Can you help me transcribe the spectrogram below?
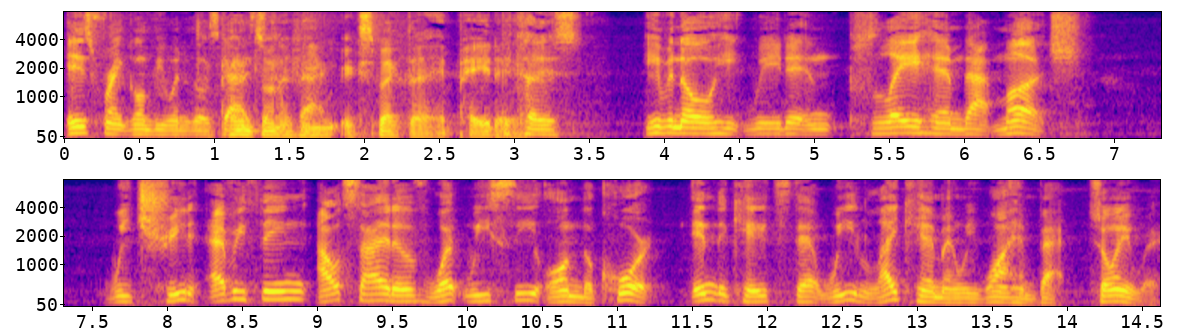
Is Frank going to be one of those guys Depends on if back? you expect a payday. Because even though he, we didn't play him that much, we treat everything outside of what we see on the court indicates that we like him and we want him back. So anyway,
